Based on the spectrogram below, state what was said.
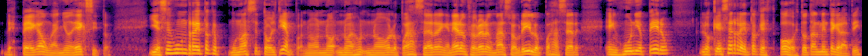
Despega un año de éxito. Y ese es un reto que uno hace todo el tiempo, no, no, no, no lo puedes hacer en enero, en febrero, en marzo, abril, lo puedes hacer en junio, pero lo que ese reto, que es, oh, es totalmente gratis,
